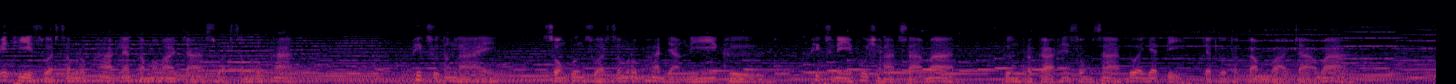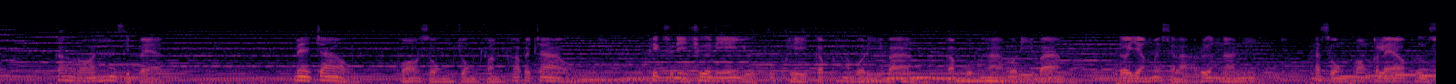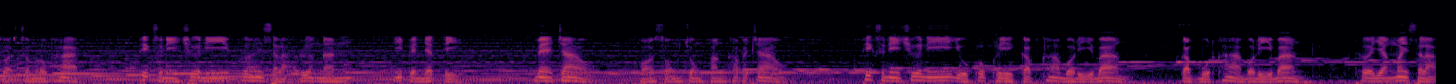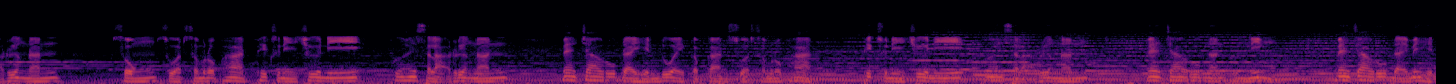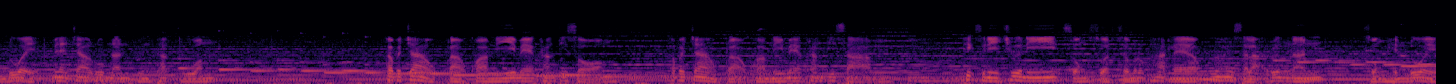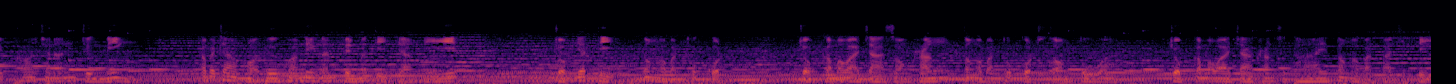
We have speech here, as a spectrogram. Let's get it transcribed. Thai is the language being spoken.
วิธีสวดสมรภาสและกรรมวาจาสวดสมรภาสภิกษุทั้งหลายทรงพึงสวดสมรภาสอย่างนี้คือ ภิกษุณีผู้ฉลาดสามารถพึงประกาศให้สงทราบด้วยยติจตุถกรรมวาจาว่า 958 แม่เจ้า ขอสงจงฟังข้าพเจ้า ภิกษุณีชื่อนี้อยู่คลุกคลีกับข้าบดีบ้าง กับบุตรข้าบดีบ้าง เธอยังไม่สละเรื่องนั้น ถ้าสงพร้อมกันแล้วพึงสวดสมรภาพ ภิกษุณีชื่อนี้เพื่อให้สละเรื่องนั้น นี้เป็นยติ แม่เจ้า ขอสงจงฟังข้าพเจ้า ภิกษุณีชื่อนี้อยู่คลุกคลีกับข้าบดีบ้าง กับบุตรข้าบดีบ้าง เธอยังไม่สละเรื่องนั้น สงสวดสมรภาพภิกษุณีชื่อนี้เพื่อให้สละเรื่องนั้น แม่เจ้ารูปใดเห็นด้วยกับการสวดสมรภาพภิกษุณีชื่อนี้เพื่อให้สละเรื่องนั้น แม่เจ้ารูปนั้นพึงนิ่ง แม่เจ้ารูปใดไม่เห็นด้วย แม่เจ้ารูปนั้นพึงทักท้วง ข้าพเจ้ากล่าวความนี้แม้ครั้งที่สองข้าพเจ้ากล่าวความนี้แม้ครั้งที่สามภิกษุณีชื่อนี้ทรงสวดสมรภาพแล้วเพื่อให้สละเรื่องนั้นทรงเห็นด้วย เพราะฉะนั้นจึงนิ่งข้าพเจ้าขอถือความนิ่งนั้นเป็นมติอย่างนี้ จบยติต้องอบัตทุกกฎจบกรรมวาจาสองครั้ง ต้องอบัตทุกกฎสองตัว จบกรรมวาจาครั้งสุดท้ายต้องอบัตปาจิตตี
